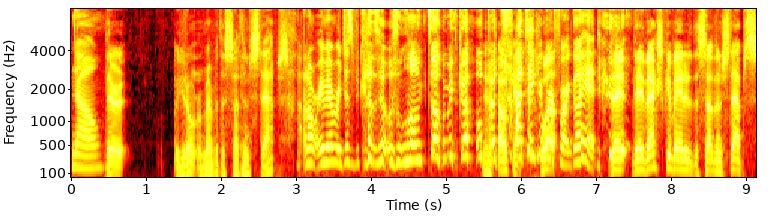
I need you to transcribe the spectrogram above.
No, there. You don't remember the southern steps? I don't remember just because it was a long time ago. But Okay. I take your Well, word for it. Go ahead. they, they've excavated the southern steps,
